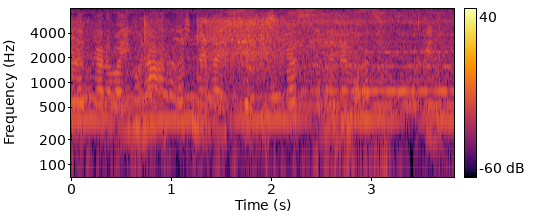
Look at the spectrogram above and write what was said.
कड़क कार्रवाई होना अतः मेरा इसके इस पर सभी ने बस अपील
